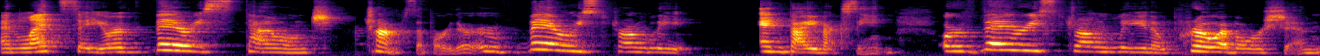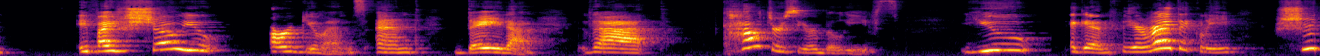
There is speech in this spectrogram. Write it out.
and let's say you're a very staunch Trump supporter or very strongly anti-vaccine or very strongly, you know, pro-abortion, if I show you arguments and data that counters your beliefs, you again theoretically should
